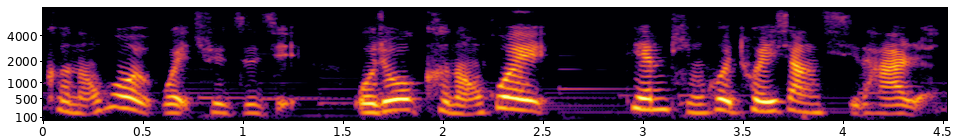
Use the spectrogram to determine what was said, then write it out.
可能会委屈自己。我就可能会天平会推向其他人，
